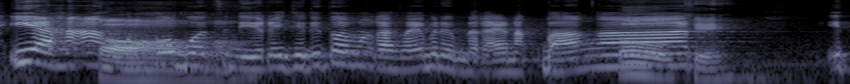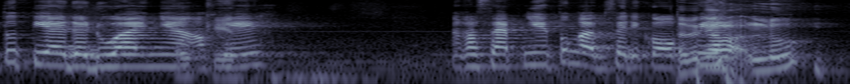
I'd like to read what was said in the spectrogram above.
Iya, ha, mertua Oh. buat sendiri. Jadi tuh emang rasanya bener-bener enak oh, banget. oke Itu tiada duanya, oke? Oke. Resepnya itu nggak bisa di copy. tapi kalau lu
